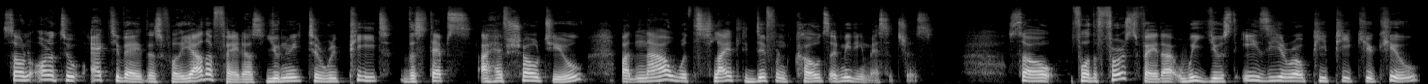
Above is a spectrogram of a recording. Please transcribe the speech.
So in order to activate this for the other faders, you need to repeat the steps I have showed you, but now with slightly different codes and MIDI messages. So for the first fader, we used E0PPQQ,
